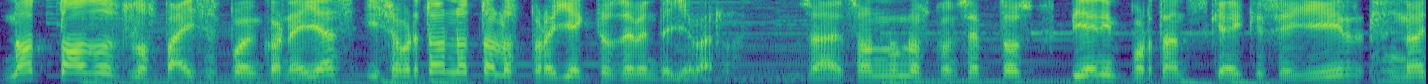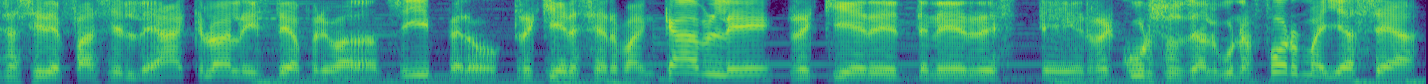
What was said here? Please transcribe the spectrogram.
no todos los países pueden con ellas y sobre todo no todos los proyectos deben de llevarlas. O sea, son unos conceptos bien importantes que hay que seguir. No es así de fácil de, ah, que lo haga la iniciativa privada, sí, pero requiere ser bancable, requiere tener este, recursos de alguna forma, ya sea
